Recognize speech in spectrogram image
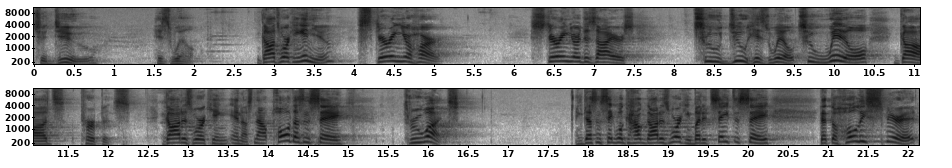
to do his will. God's working in you, stirring your heart, stirring your desires to do his will, to will God's purpose. God is working in us. Now, Paul doesn't say through what? He doesn't say well, how God is working, but it's safe to say that the Holy Spirit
